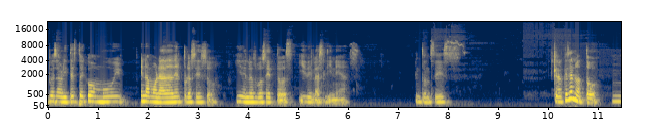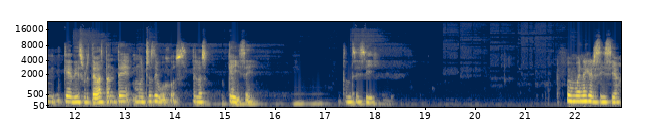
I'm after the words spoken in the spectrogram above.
pues ahorita estoy como muy enamorada del proceso y de los bocetos y de las líneas. Entonces, creo que se notó mm, que disfruté bastante muchos dibujos de los que hice. Entonces sí. Fue un buen ejercicio.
